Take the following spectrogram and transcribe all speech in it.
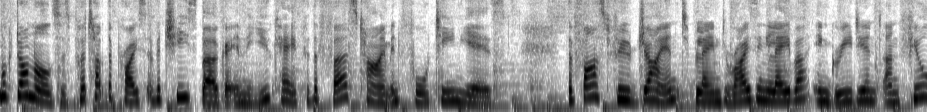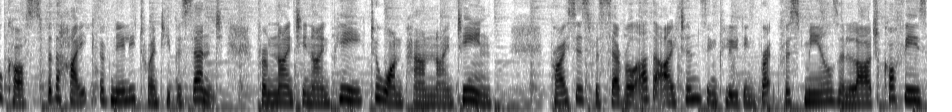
McDonald's has put up the price of a cheeseburger in the UK for the first time in 14 years. The fast food giant blamed rising labour, ingredient, and fuel costs for the hike of nearly 20%, from 99p to £1.19. Prices for several other items, including breakfast meals and large coffees,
